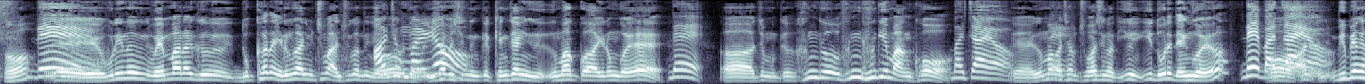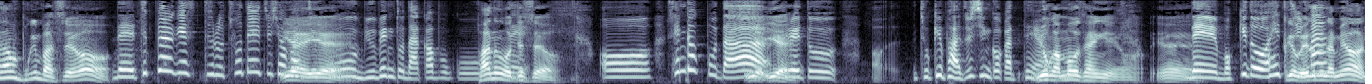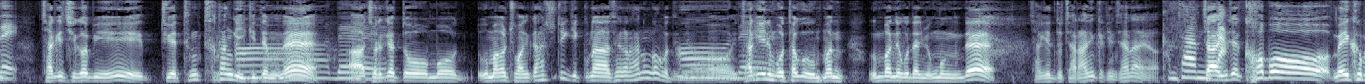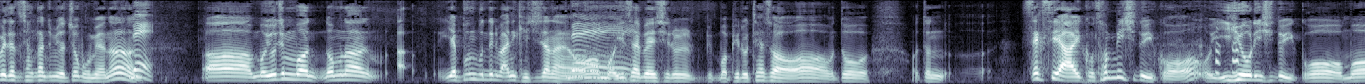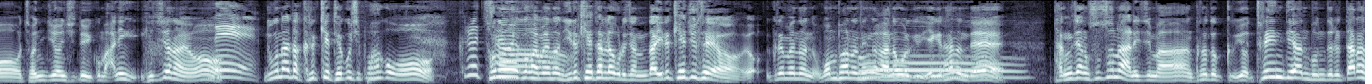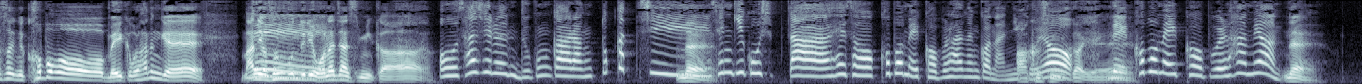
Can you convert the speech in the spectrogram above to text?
어? 네. 예, 예. 우리는 웬만한 그 녹화나 이런 거 아니면 춤 안 추거든요. 아, 정말요? 이사벨 씨는 그 굉장히 음악과 이런 거에 네, 어, 좀그 흥도, 흥, 흥이 많고. 맞아요. 예, 음악을 네. 참 좋아하시는 것 같아요. 이, 이 노래 낸 거예요? 네, 어, 맞아요. 아니, 뮤뱅에서 한번 보긴 봤어요. 네, 특별 게스트로 초대해 주셔가지고 예, 예. 뮤뱅도 나가보고 반응 네. 어땠어요? 어 생각보다 예, 예. 그래도 어, 좋게 봐주신 것 같아요. 욕 안 먹어서 다행이에요. 예. 네, 먹기도 그게 했지만 왜 그러냐면 네. 자기 직업이 뒤에 튼튼한 게 있기 아, 때문에 네. 아 저렇게 또 뭐 음악을 좋아하니까 할 수도 있겠구나 생각을 하는 거거든요. 아, 네. 자기 일 못하고 음반 음반 내고 다니면 욕 먹는데 자기 일도 잘하니까 괜찮아요. 감사합니다. 자 이제 커버 메이크업에 대해서 잠깐 좀 여쭤보면은 네, 어뭐 요즘 뭐 너무나 아, 예쁜 분들이 많이 계시잖아요. 네. 뭐 이사벨 씨를 비- 뭐 비롯해서 또 어떤 섹시 아이콘 선미 씨도 있고 이효리 씨도 있고 뭐 전지현 씨도 있고 많이 계시잖아요. 네, 누구나 다 그렇게 되고 싶어 하고 그렇죠. 성형외과 가면은 이렇게 해달라고 그러잖아요. 나 이렇게 해주세요. 그러면은 원판은 생각 안 하고 이렇게 얘기를 하는데 오. 당장 수술은 아니지만 그래도 그 요- 트렌디한 분들을 따라서 이제 커버 메이크업을 하는 게 많은 네. 여성분들이 원하지 않습니까? 어 사실은 누군가랑 똑같이 네. 생기고 싶다 해서 커버 메이크업을 하는 건 아니고요. 그렇습니까? 예. 네, 커버 메이크업을 하면 네.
